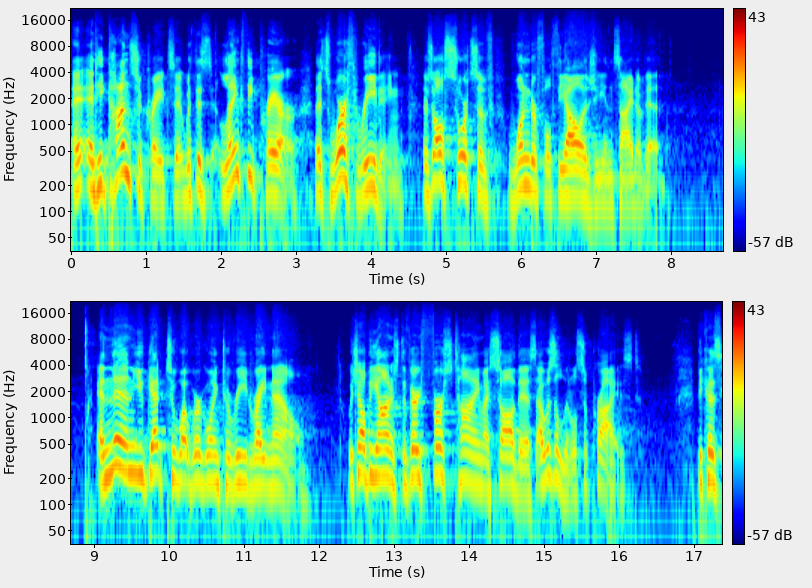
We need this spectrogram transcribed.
And he consecrates it with this lengthy prayer that's worth reading. There's all sorts of wonderful theology inside of it. And then you get to what we're going to read right now, which I'll be honest, the very first time I saw this, I was a little surprised. Because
